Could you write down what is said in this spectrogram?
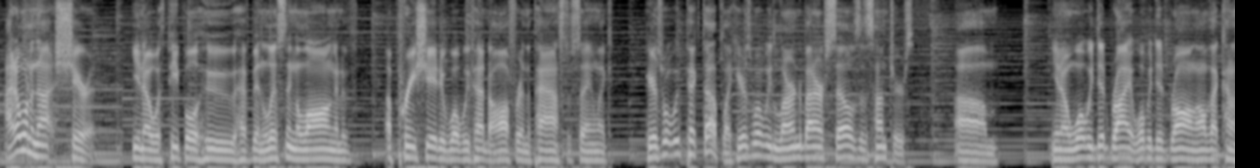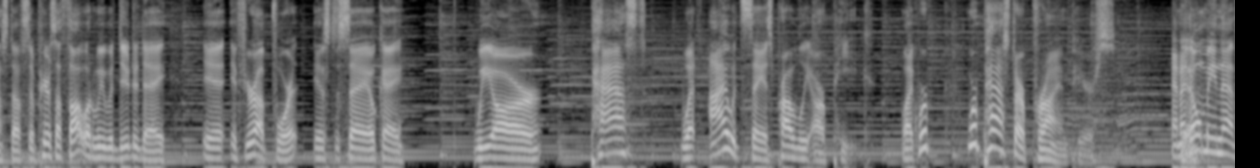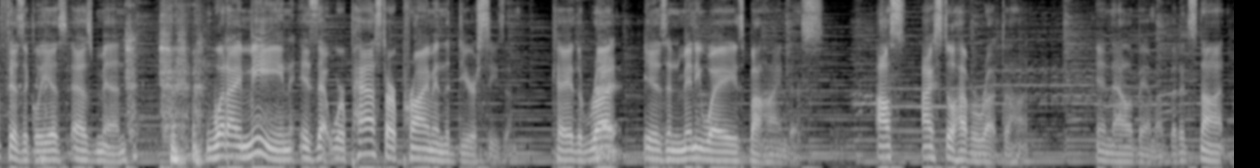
I don't want to not share it, you know, with people who have been listening along and have appreciated what we've had to offer in the past of saying like, here's what we picked up. Like, here's what we learned about ourselves as hunters. Um, you know, what we did right, what we did wrong, all that kind of stuff. So, Pierce, I thought what we would do today, if you're up for it, is to say, okay, we are past what I would say is probably our peak. Like we're we're past our prime, Pierce. And I don't mean that physically as as men. what I mean is that we're past our prime in the deer season. Okay, the rut Right. is in many ways behind us. I'll, I still have a rut to hunt in Alabama, but it's not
